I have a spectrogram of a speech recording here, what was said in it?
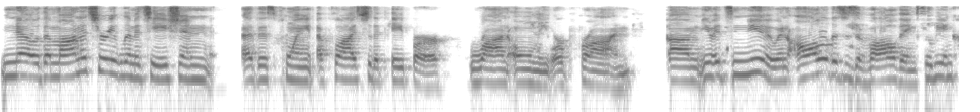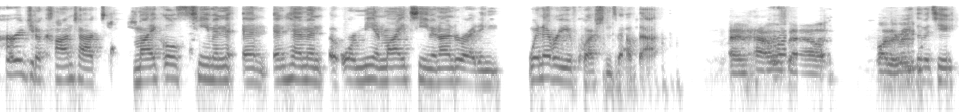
No, the monetary limitation at this point applies to the paper RON only or PRON. Um, you know, it's new and all of this is evolving. So we encourage you to contact Michael's team and, and, and him and or me and my team in underwriting whenever you have questions about that. And how about, are there any, Limitation.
